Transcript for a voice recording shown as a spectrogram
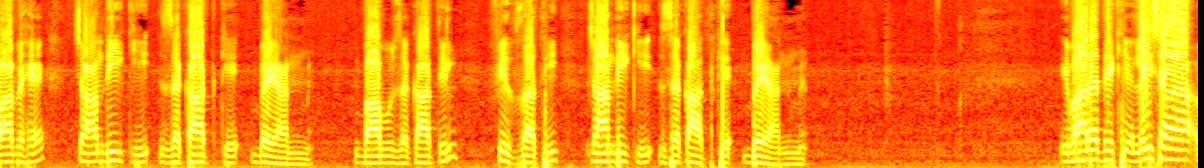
باب ہے چاندی کی زکوٰۃ کے بیان میں۔ باب زکات الفضاتی چاندی کی زکوٰۃ کے بیان میں۔ عبارت دیکھیے لیسا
